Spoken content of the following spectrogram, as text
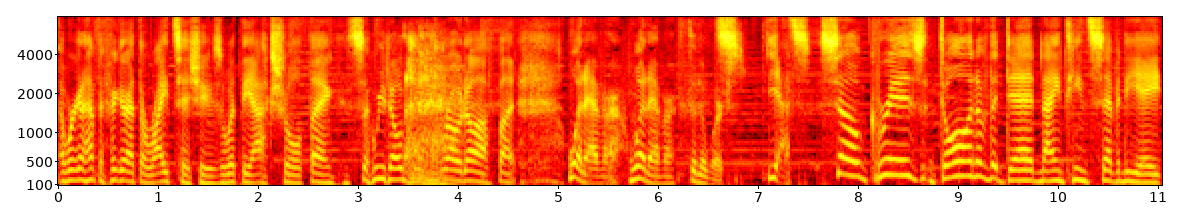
and we're gonna have to figure out the rights issues with the actual thing, so we don't get thrown off. But whatever, whatever. it's in the works. Yes. So Grizz, Dawn of the Dead, 1978.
